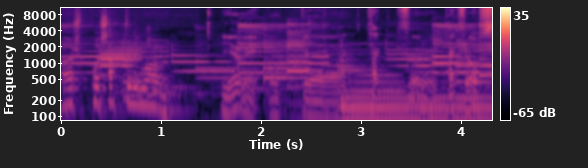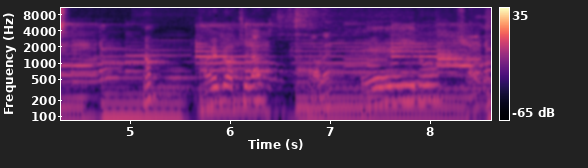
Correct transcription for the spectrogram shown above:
hörs på chatten imorgon. Det gör vi. Och tack, för, tack för oss. Ja, ha det bra killar. Ha det. Hej då. Ciao.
